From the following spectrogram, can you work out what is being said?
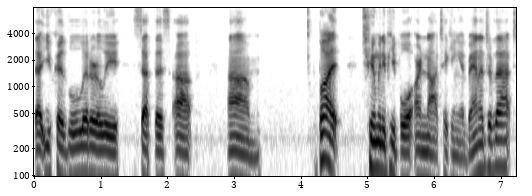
that you could literally set this up. Um, but too many people are not taking advantage of that.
